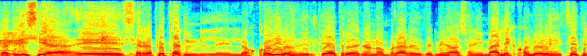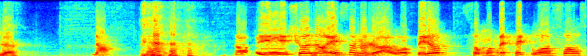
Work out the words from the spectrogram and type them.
Patricia, eh, ¿se respetan los códigos del teatro de no nombrar determinados animales, colores, etcétera? No, no, no, no, no. Eh, yo no, eso no lo hago, pero somos respetuosos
